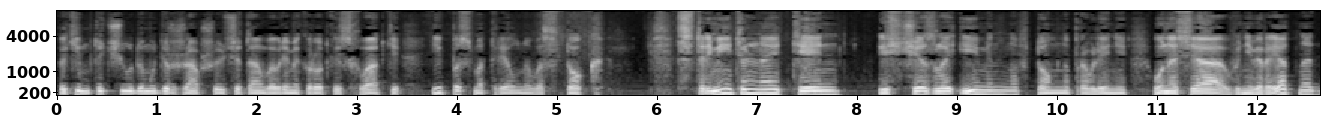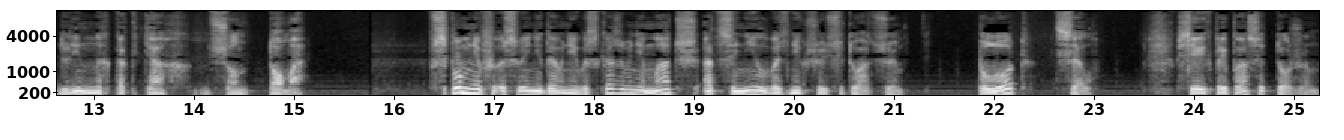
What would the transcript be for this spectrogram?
каким-то чудом удержавшуюся там во время короткой схватки, и посмотрел на восток. Стремительная тень исчезла именно в том направлении, унося в невероятно длинных когтях Джон Тома. Вспомнив свои недавние высказывания, Мадж оценил возникшую ситуацию. Плод цел. Все их припасы тоже,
